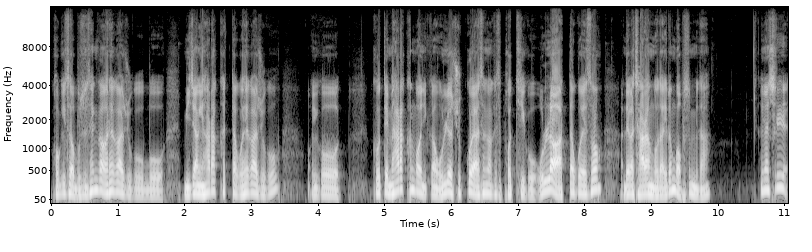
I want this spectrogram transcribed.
거기서 무슨 생각을 해가지고 뭐 미장이 하락했다고 해가지고 어, 이거 그것 때문에 하락한 거니까 올려줄 거야 생각해서 버티고 올라왔다고 해서 내가 잘한 거다 이런 거 없습니다. 그냥 실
